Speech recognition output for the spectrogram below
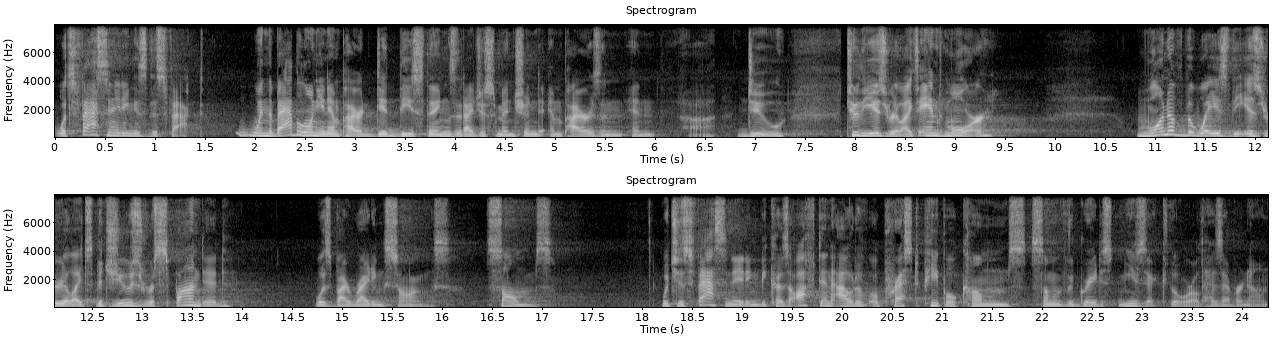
what's fascinating is this fact. When the Babylonian Empire did these things that I just mentioned, empires and, and uh, do to the Israelites and more, one of the ways the Israelites, the Jews, responded was by writing songs, psalms, which is fascinating because often out of oppressed people comes some of the greatest music the world has ever known.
